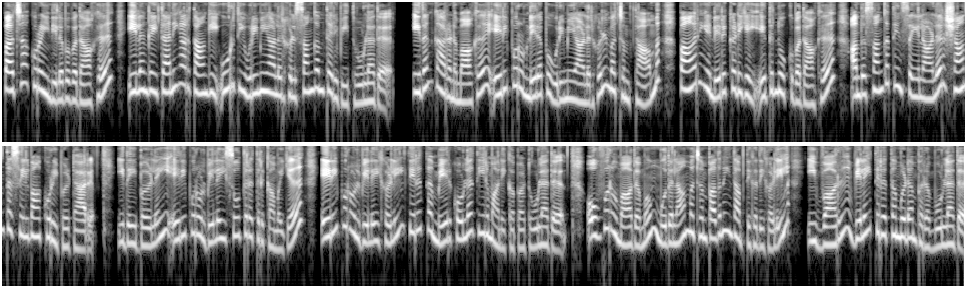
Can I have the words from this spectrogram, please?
பற்றாக்குறை நிலவுவதாக இலங்கை தனியார் தாங்கி ஊர்தி உரிமையாளர்கள் சங்கம் தெரிவித்துள்ளது. இதன் காரணமாக எரிபொருள் நிரப்பு உரிமையாளர்கள் மற்றும் தாம் பாரிய நெருக்கடியை எதிர்நோக்குவதாக அந்த சங்கத்தின் செயலாளர் சாந்த சில்வா குறிப்பிட்டார். இதேவேளை எரிபொருள் விலை சூத்திரத்திற்கு அமைய எரிபொருள் விலைகளில் திருத்தம் மேற்கொள்ள தீர்மானிக்கப்பட்டுள்ளது. ஒவ்வொரு மாதமும் முதலாம் மற்றும் பதினைந்தாம் திகதிகளில் இவ்வாறு விலை திருத்தம் இடம்பெறவுள்ளது.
